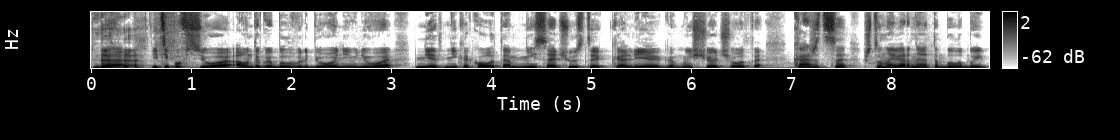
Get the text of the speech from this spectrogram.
Да, и типа все, а он такой был в Альбионе, у него нет никакого там ни сочувствия к коллегам, еще чего-то. Кажется, что, наверное, это было бы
